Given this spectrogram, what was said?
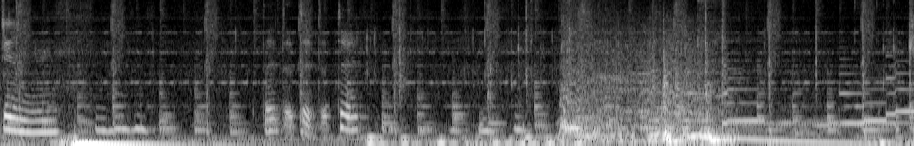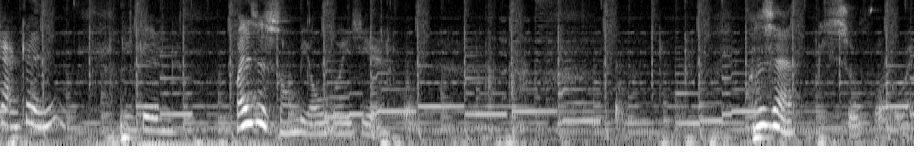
Dun. Can't get in. You. Why is this zombie all the way here? Why does that be so far away?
